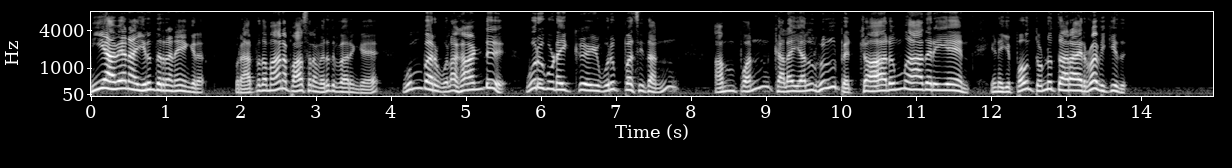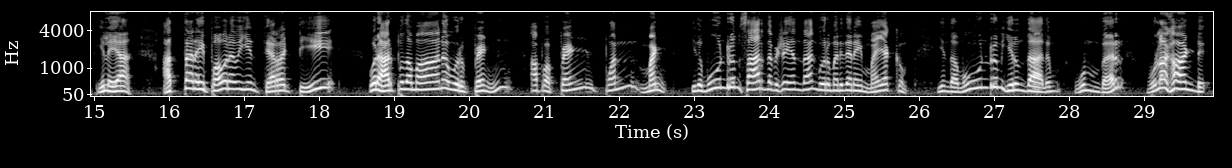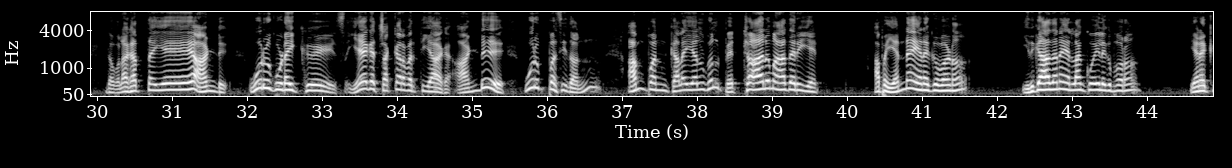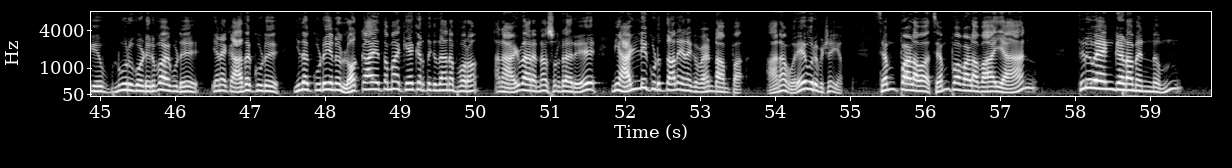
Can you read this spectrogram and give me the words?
நீயாவே நான் இருந்துடுறேனேங்கிறார். ஒரு அற்புதமான பாசனம் வருது பாருங்க. உம்பர் உலகாண்டு உருகுடை கீழ் உருப்பசிதன் அம்பொன் கலையல்குள் பெற்றாலும் ஆதரியேன். இன்னைக்கு பவுன் தொண்ணூத்தாறாயிரம் ரூபா விற்கிது இல்லையா? அத்தனை பௌனவியின் திரட்டி ஒரு அற்புதமான ஒரு பெண் அப்போ பெண் பொன் மண். இது மூன்றும் சார்ந்த விஷயம்தான் ஒரு மனிதனை மயக்கும். இந்த மூன்றும் இருந்தாலும் உம்பர் உலகாண்டு. இந்த உலகத்தையே ஆண்டு. ஒரு குடை கீழ் ஏக சக்கரவர்த்தியாக ஆண்டு. உருப்பசிதன் அம்பன் கலையல்குல் பெற்றாலும் ஆதரியேன். அப்போ என்ன எனக்கு வேணும்? இதுக்காக தானே எல்லாம் கோயிலுக்கு போகிறோம் எனக்கு நூறு கோடி ரூபாய் கொடு எனக்கு அதை கொடு இதை கொடு என்ன லோக்காயத்தமாக கேட்கறதுக்கு தானே போகிறோம் ஆனால் அழ்வார் என்ன சொல்கிறாரு நீ அள்ளி கொடுத்தாலும் எனக்கு வேண்டாம்ப்பா. ஆனால் ஒரே ஒரு விஷயம். செம்பளவா செம்பவளவாயான் திருவேங்கடம் என்னும்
